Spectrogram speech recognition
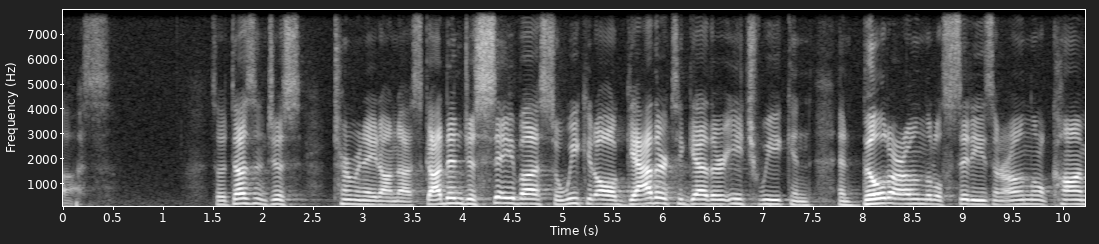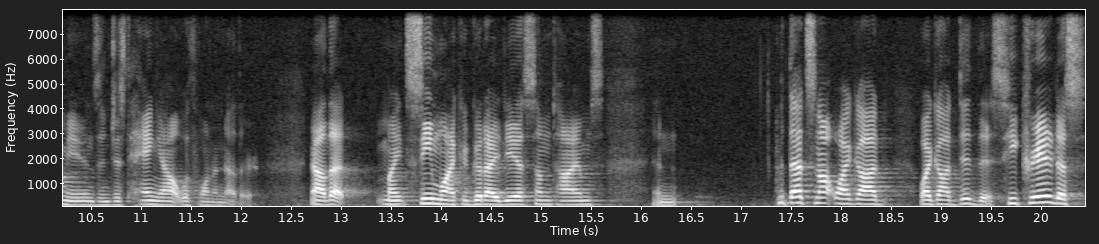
us. So, it doesn't just terminate on us. God didn't just save us so we could all gather together each week and, and build our own little cities and our own little communes and just hang out with one another. Now, that might seem like a good idea sometimes. And, but that's not why God, why God did this. He created us,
